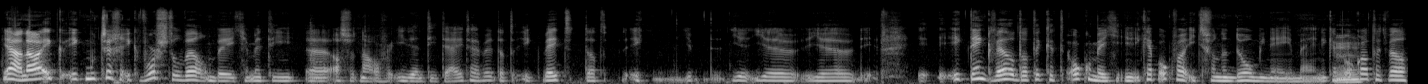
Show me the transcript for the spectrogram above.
Ja, nou, ik, ik moet zeggen, ik worstel wel een beetje met die, eh, als we het nou over identiteit hebben. Dat ik weet dat ik, je, je, je, je- ik denk wel dat ik het ook een beetje, ik heb ook wel iets van een dominee in mij. Ik heb Mhm. ook altijd wel,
